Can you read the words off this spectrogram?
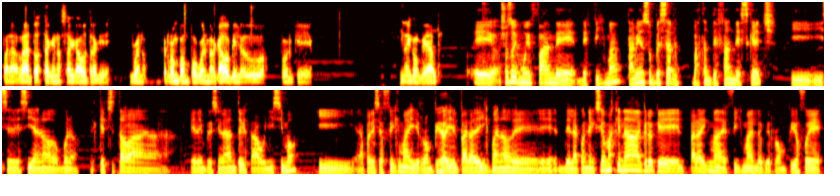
para rato hasta que no salga otra que, bueno, que rompa un poco el mercado, que lo dudo, porque no hay con qué darle. eh, yo soy muy fan de, de Figma. También supe ser bastante fan de Sketch. Y, se decía, ¿no? Bueno, Sketch estaba. Era impresionante, estaba buenísimo. Y apareció Figma y rompió ahí el paradigma, ¿no? De, de la conexión. Más que nada, creo que el paradigma de Figma lo que rompió fue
